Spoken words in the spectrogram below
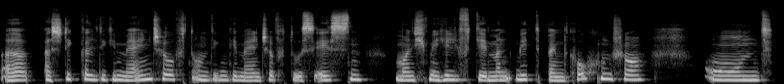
Ein Stück die Gemeinschaft und in Gemeinschaft durchs Essen Manchmal hilft jemand mit beim Kochen schon. Und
